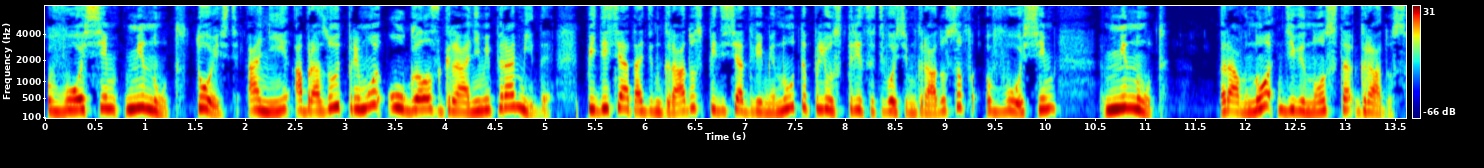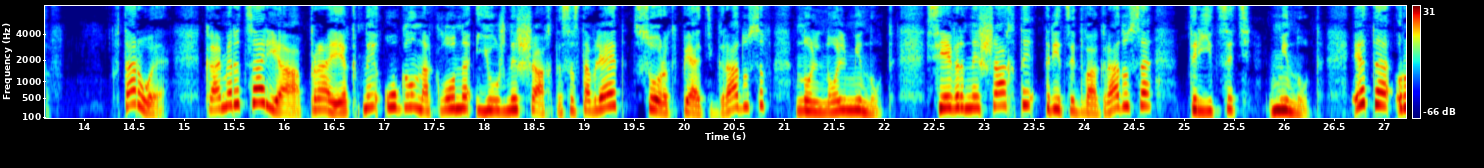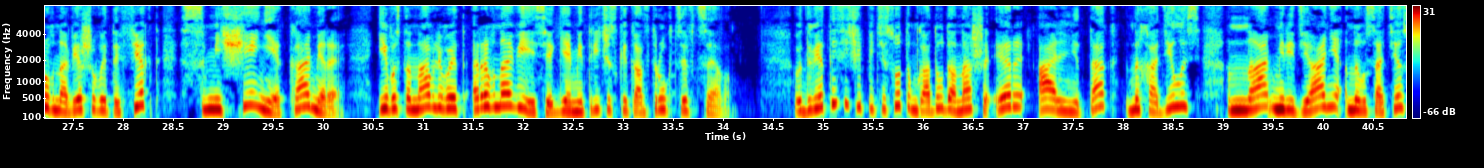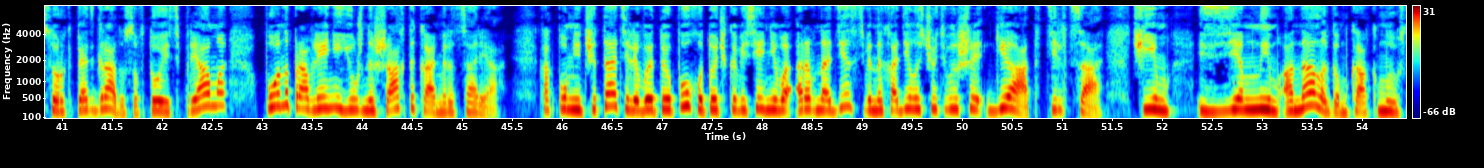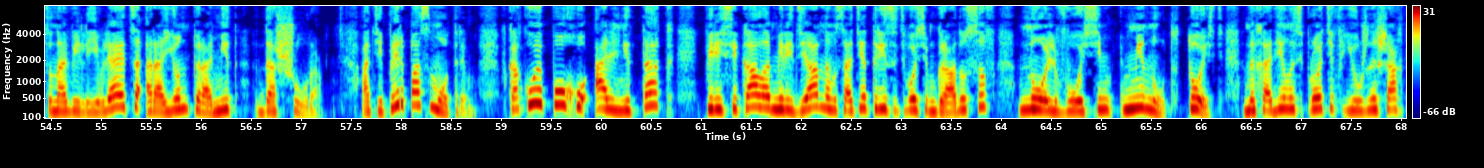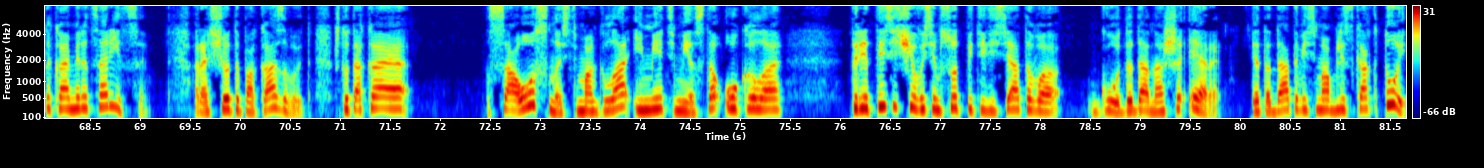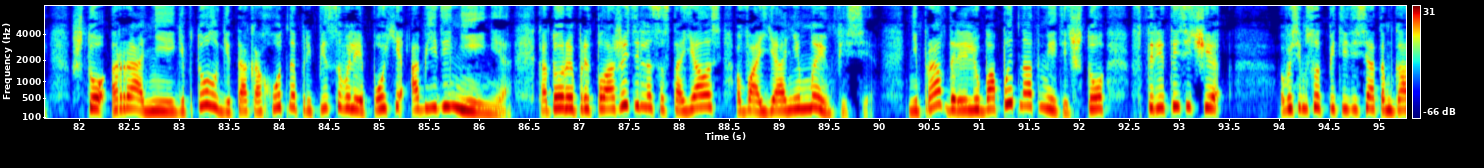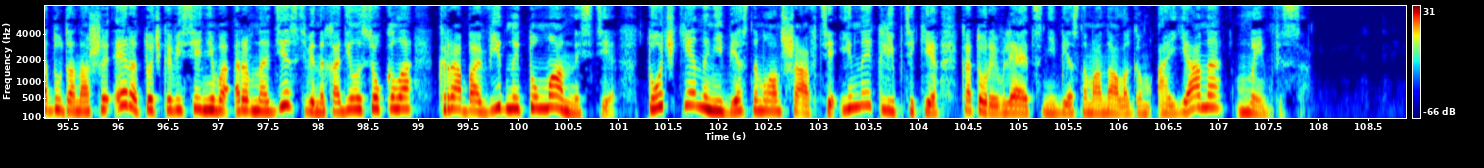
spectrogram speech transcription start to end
8 минут, то есть они образуют прямой угол с гранями пирамиды. 51 градус 52 минуты плюс 38 градусов 8 минут равно 90 градусов. Второе. Камера царя, проектный угол наклона южной шахты составляет 45 градусов 00 минут. Северной шахты 32 градуса 30 минут. Это уравновешивает эффект смещения камеры и восстанавливает равновесие геометрической конструкции в целом. В 2500 году до нашей эры Аль-Нитак находилась на меридиане на высоте 45 градусов, то есть прямо по направлению южной шахты камеры царя. Как помнит читатель, в эту эпоху точка весеннего равноденствия находилась чуть выше Геат, Тельца, чьим земным аналогом, как мы установили, является район пирамид Дашура. А теперь посмотрим, в какую эпоху Аль-Нитак пересекала меридиан на высоте 38 градусов 08 минут, то есть находилась против южной шахты камеры царицы. Расчеты показывают, что такая соосность могла иметь место около 3850 года до нашей эры. Эта дата весьма близка к той, что ранние египтологи так охотно приписывали эпохе объединения, которая предположительно состоялась в Аяне Мемфисе. Не правда ли любопытно отметить, что в 3000 в 850 году до нашей эры точка весеннего равноденствия находилась около крабовидной туманности, точки на небесном ландшафте и на эклиптике, который является небесным аналогом Аяна Мемфиса.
